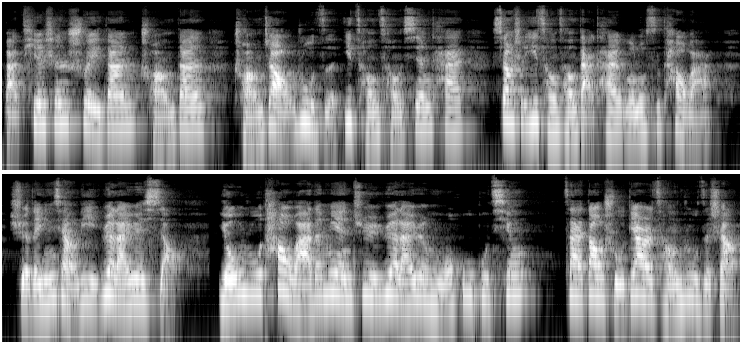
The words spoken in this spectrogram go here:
把贴身睡单、床单、床罩、褥子一层层掀开，像是一层层打开俄罗斯套娃。雪的影响力越来越小，犹如套娃的面具越来越模糊不清。在倒数第二层褥子上，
